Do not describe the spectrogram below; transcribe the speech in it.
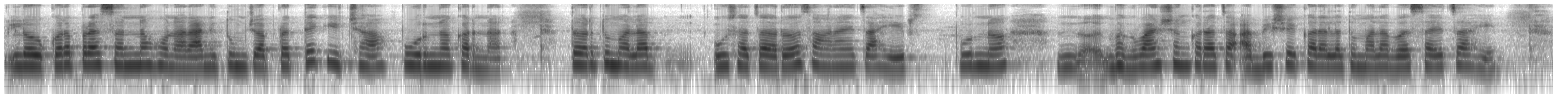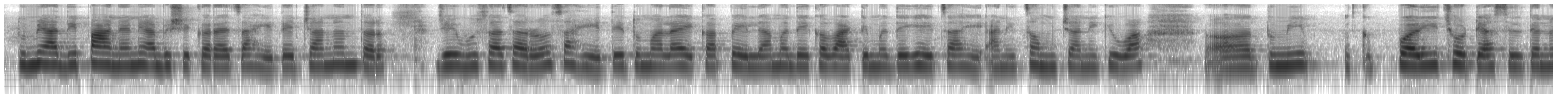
लवकर प्रसन्न होणार आणि तुमच्या प्रत्येक इच्छा पूर्ण करणार. तर तुम्हाला ऊसाचा रस आणायचा आहे. पूर्ण भगवान शंकराचा अभिषेक करायला तुम्हाला बसायचं आहे. तुम्ही आधी पाण्याने अभिषेक करायचा आहे. त्याच्यानंतर जे उसाचा रस आहे ते तुम्हाला एका पेल्यामध्ये एका वाटीमध्ये घ्यायचं आहे आणि चमच्याने किंवा तुम्ही पळी छोटी असेल त्यांना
